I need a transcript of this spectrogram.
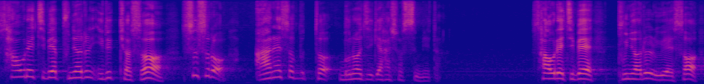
사울의 집에 분열을 일으켜서 스스로 안에서부터 무너지게 하셨습니다. 사울의 집에 분열을 위해서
